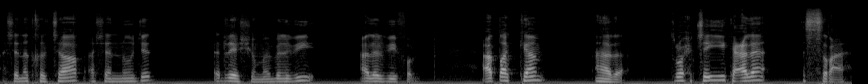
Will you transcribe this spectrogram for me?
عشان ندخل chart عشان نوجد. ال ratio ما بين ال V على ال V full أعطاك كم؟ هذا. تروح ت check على السرعة.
